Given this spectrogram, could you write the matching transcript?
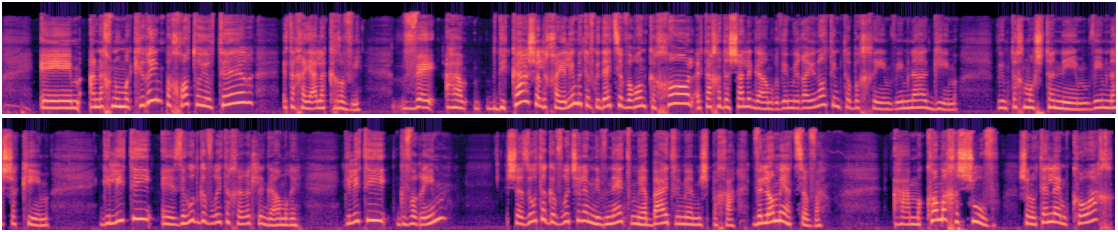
אנחנו מכירים פחות או יותר את החייל הקרבי. והבדיקה של חיילים בתפקידי צווארון כחול הייתה חדשה לגמרי, ומראיונות עם טבחים, ועם נהגים, ועם תחמושתנים, ועם נשקים. גיליתי אה, זהות גברית אחרת לגמרי. גיליתי גברים שהזהות הגברית שלהם נבנית מהבית ומהמשפחה, ולא מהצבא. המקום החשוב שנותן להם כוח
